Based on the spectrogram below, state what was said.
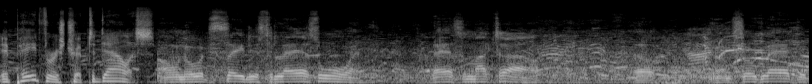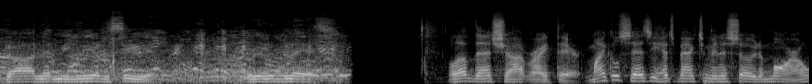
It paid for his trip to Dallas. I don't know what to say. This is the last one. Last of my child. Uh, I'm so glad that God let me live to see it. Really blessed. Love that shot right there. Michael says he heads back to Minnesota tomorrow.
